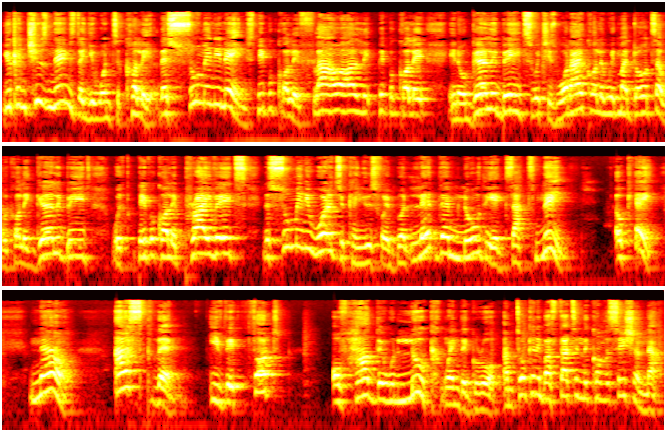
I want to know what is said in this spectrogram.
you can choose names that you want to call it. There's so many names. People call it flower, people call it, you know, girly beads, which is what I call it with my daughter. We call it girly beads. With people call it privates. There's so many words you can use for it, but let them know the exact name. Okay. Now, ask them if they thought of how they would look when they grow up. I'm talking about starting the conversation now.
